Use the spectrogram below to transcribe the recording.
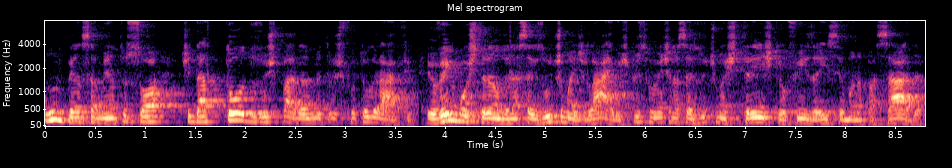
Um pensamento só te dá todos os parâmetros fotográficos. Eu venho mostrando nessas últimas lives, principalmente nessas últimas três que eu fiz aí semana passada,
